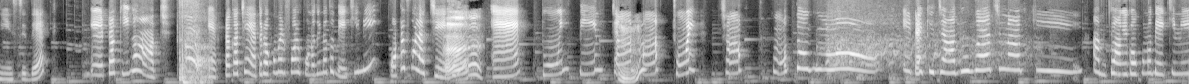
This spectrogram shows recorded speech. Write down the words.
নিয়ে এসেছে দেখ। এটা কি গাছ? একটা গাছে এত রকমের ফল কোনোদিনও তো দেখিনি? কটা ফল আছে? এক দুই তিন চার পাঁচ ছয় সাত কতগুলো? এটা কি জাদু গাছ নাকি? আমি তো আগে কখনো দেখিনি।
